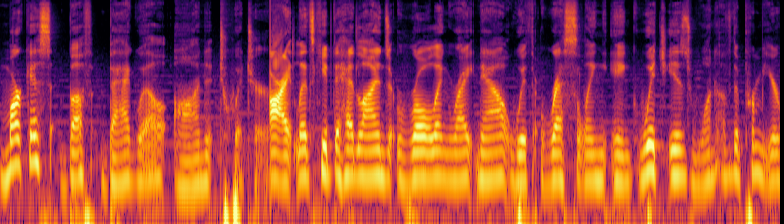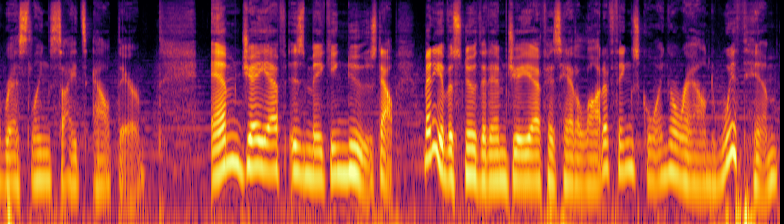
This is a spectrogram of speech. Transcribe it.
Marcus Buff Bagwell on Twitter. All right, let's keep the headlines rolling right now with Wrestling Inc., which is one of the premier wrestling sites out there. MJF is making news. Now, many of us know that MJF has had a lot of things going around with him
